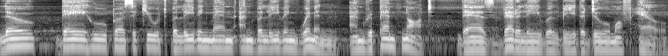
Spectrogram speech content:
Lo, they who persecute believing men and believing women and repent not, theirs verily will be the doom of hell,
